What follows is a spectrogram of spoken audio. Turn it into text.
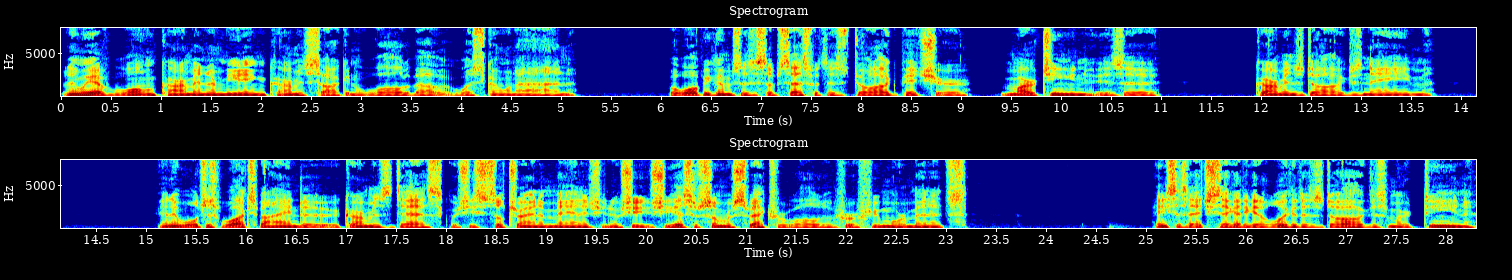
Then we have Walt and Carmen. They're meeting. Carmen's talking to Walt about what's going on. But Walt becomes obsessed with his dog picture. Martine is a Carmen's dog's name. And then Walt just walks behind uh, Carmen's desk, but she's still trying to manage. You know, she, she has some respect for Walt for a few more minutes. And he says, Etchie, I got to get a look at this dog, this Martine.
